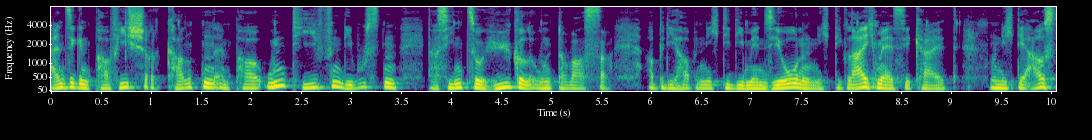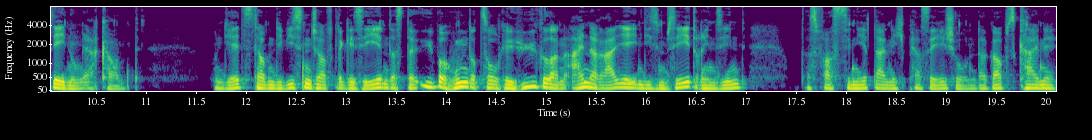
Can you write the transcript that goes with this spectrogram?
einzigen ein paar Fischer kannten ein paar Untiefen, die wussten, da sind so Hügel unter Wasser, aber die haben nicht die Dimensionen, nicht die Gleichmäßigkeit und nicht die Ausdehnung erkannt. Und jetzt haben die Wissenschaftler gesehen, dass da über 100 solche Hügel an einer Reihe in diesem See drin sind. Das fasziniert eigentlich per se schon. Da gab es keine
